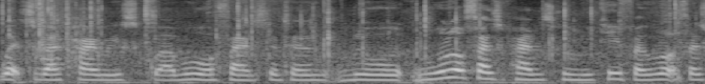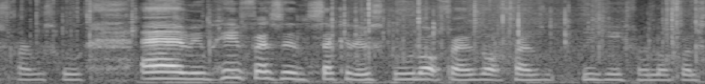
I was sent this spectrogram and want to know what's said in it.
went to my primary school. We were friends then we were, we were not friends in primary school. We became friends, not friends in primary school. And we became friends in secondary school. Not friends, not friends. We became friends, not friends.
